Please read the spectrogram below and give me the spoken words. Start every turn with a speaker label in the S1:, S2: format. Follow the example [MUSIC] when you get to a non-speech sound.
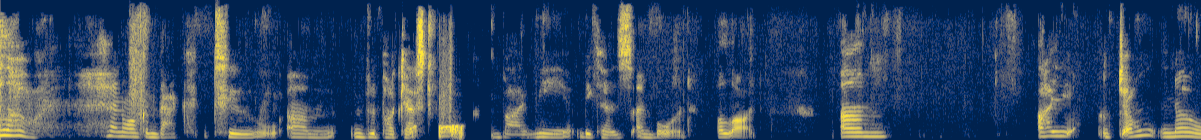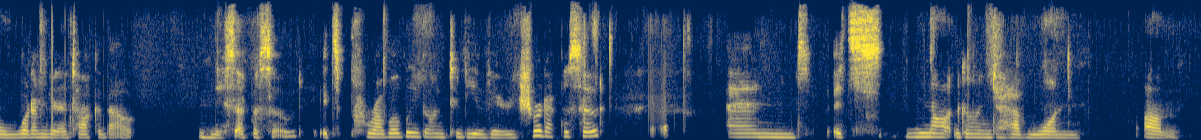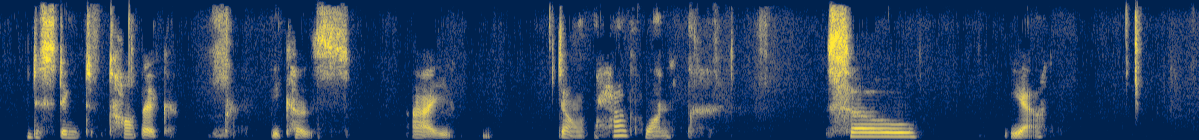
S1: Hello, and welcome back to um, the podcast by me because I'm bored a lot. Um, I don't know what I'm going to talk about in this episode. It's probably going to be a very short episode, and it's not going to have one um, distinct topic because I don't have one. So, yeah.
